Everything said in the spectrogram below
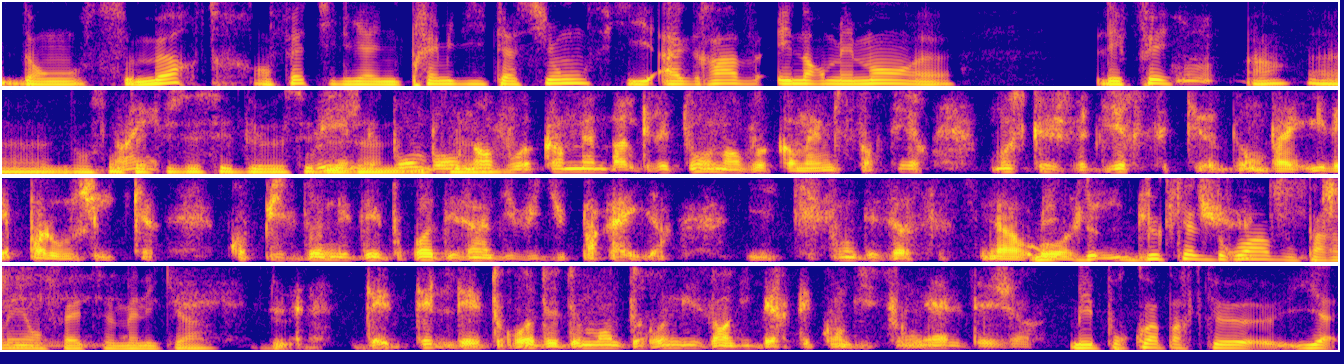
dans ce meurtre, en fait, il y a une préméditation, ce qui aggrave énormément euh, les faits mm. Hein, dont sont accusés ces deux, ces deux jeunes. bon, bon on en voit quand même, malgré tout, on en voit quand même sortir. Moi, ce que je veux dire, c'est que bon, ben, il n'est pas logique qu'on puisse donner des droits à des individus pareils, hein, qui font des assassinats horribles. De, de quel droit vous parlez, en fait, Malika? Des, les droits de demande de remise en liberté conditionnelle déjà. Mais pourquoi? Parce que y a,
